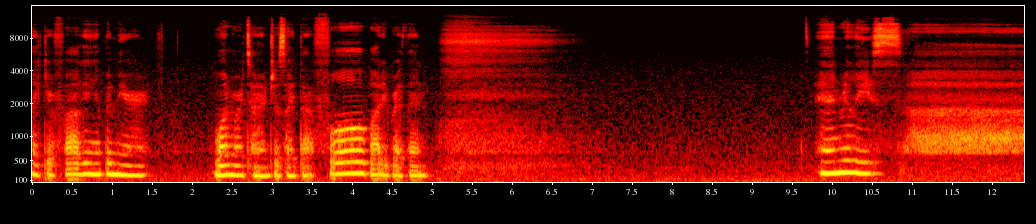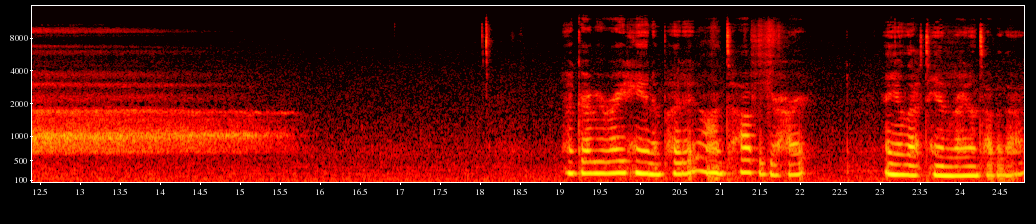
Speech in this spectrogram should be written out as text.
Like you're fogging up a mirror. One more time, just like that. Full body breath in. And release. Now grab your right hand and put it on top of your heart, and your left hand right on top of that.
